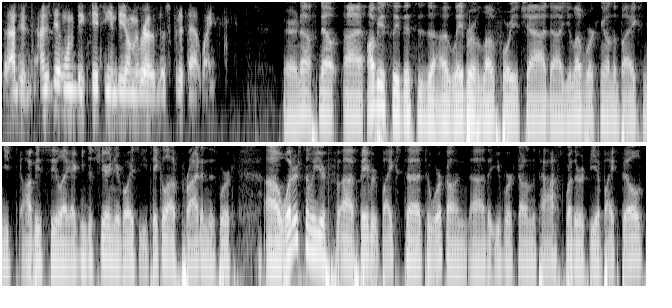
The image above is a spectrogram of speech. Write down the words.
But I did, I just didn't want to be 50 and be on the road. Let's put it that way. Fair enough. Now, uh, obviously, this is a, labor of love for you, Chad. Uh, you love working on the bikes, and you obviously like I can just hear in your voice that you take a lot of pride in this work. Uh, what are some of your f- uh, favorite bikes to to work on uh, that you've worked on in the past? Whether it be a bike build,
